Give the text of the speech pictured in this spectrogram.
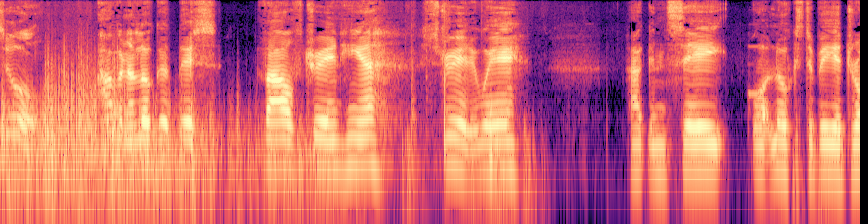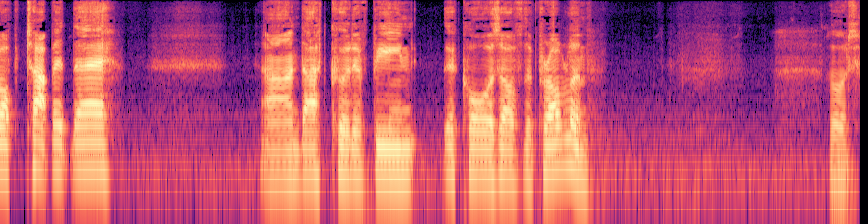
So, having a look at this valve train here, straight away, I can see what looks to be a drop tappet there. And that could have been the cause of the problem. But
